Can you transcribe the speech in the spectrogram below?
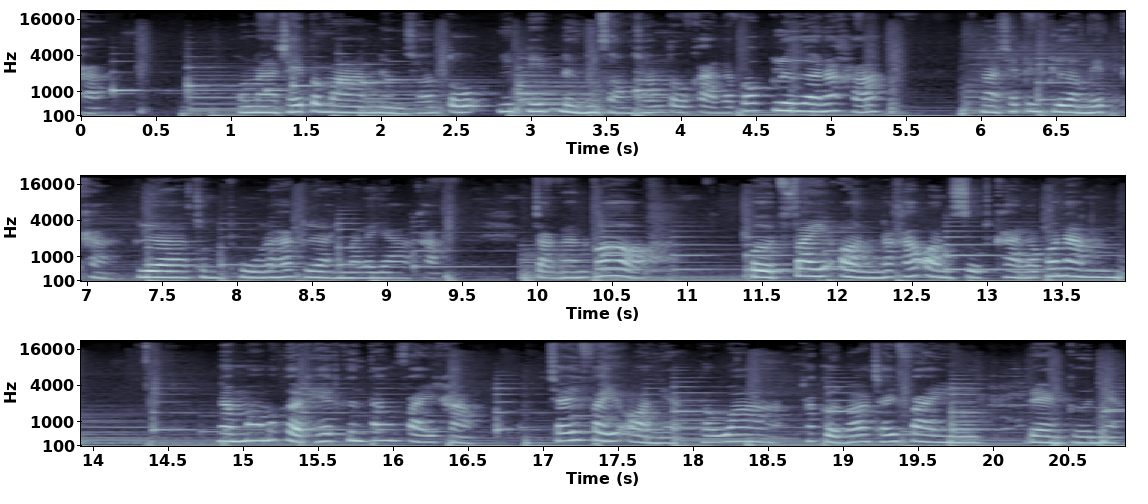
ค่ะ ของนาใช้ประมาณ 1 ช้อนโต๊ะนิดๆ1-2ช้อนโต๊ะค่ะ แล้วก็เกลือนะคะ นาใช้เป็นเกลือเม็ดค่ะ เกลือชมพูนะคะ เกลือหิมาลายาค่ะ จากนั้นก็เปิดไฟอ่อนนะคะ อ่อนสุดค่ะ แล้วก็นำนำหม้อมะเขือเทศขึ้นตั้งไฟค่ะ ใช้ไฟอ่อนเนี่ยเพราะว่าถ้าเกิดว่าใช้ไฟแรงเกินเนี่ย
